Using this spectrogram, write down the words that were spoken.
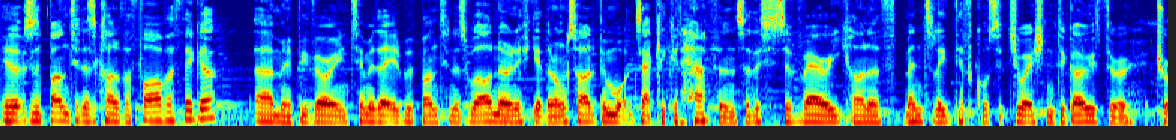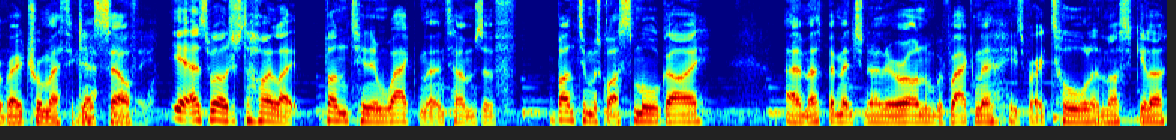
it looks as Bunting as a kind of a father figure. Um, he'd be very intimidated with Bunting as well, knowing if you get the wrong side of him, what exactly could happen. So, this is a very kind of mentally difficult situation to go through. It's very traumatic Definitely. in itself. Yeah, as well, just to highlight Bunting and Wagner in terms of Bunting was quite a small guy. Um, as been mentioned earlier on with Wagner, he's very tall and muscular,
